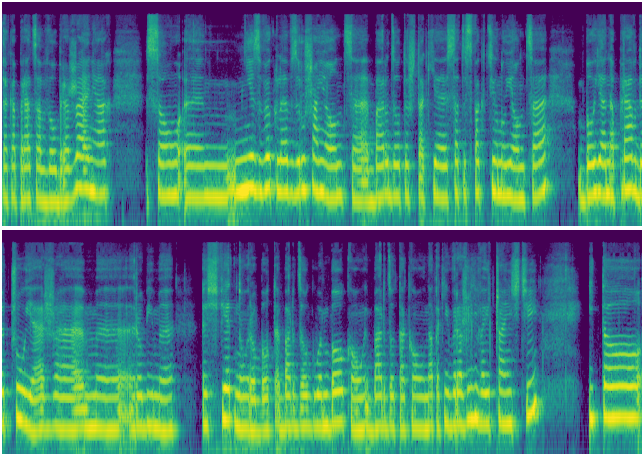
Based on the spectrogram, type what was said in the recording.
taka praca w wyobrażeniach, są niezwykle wzruszające, bardzo też takie satysfakcjonujące, bo ja naprawdę czuję, że my robimy świetną robotę, bardzo głęboką i bardzo taką na takiej wrażliwej części. I to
